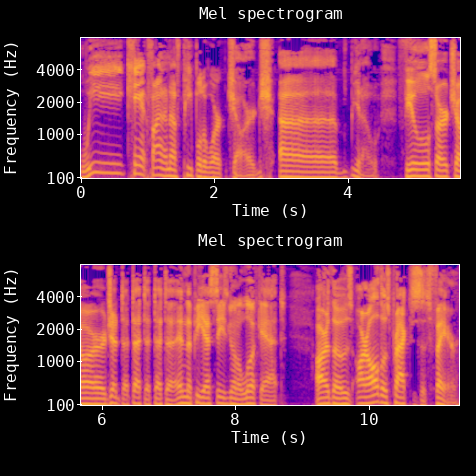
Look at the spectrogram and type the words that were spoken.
we can't find enough people to work charge. Uh, you know, fuel surcharge, da, da, da, da, da. and the PSC is going to look at are those are all those practices fair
